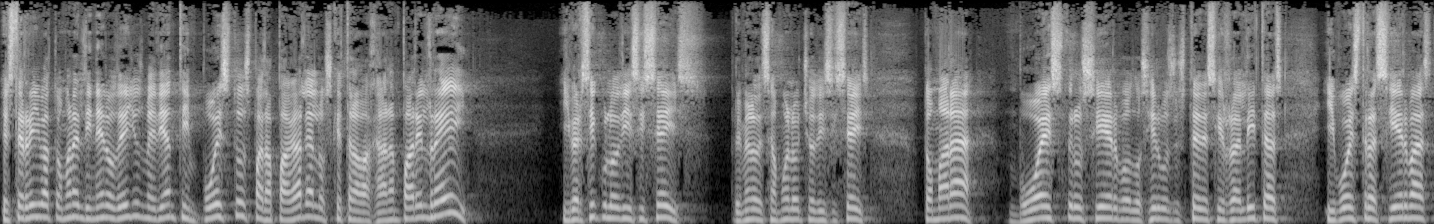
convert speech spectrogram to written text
Este rey iba a tomar el dinero de ellos mediante impuestos para pagarle a los que trabajaran para el rey. Y versículo 16, primero de Samuel 8, 16, tomará vuestros siervos, los siervos de ustedes israelitas, y vuestras siervas,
